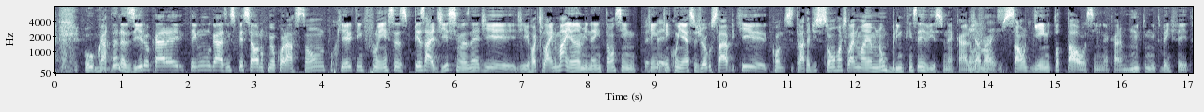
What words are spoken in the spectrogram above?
o Katana Zero, cara, ele tem um lugarzinho especial no meu coração, porque ele tem influências pesadíssimas, né, de, de Hotline Miami, né? Então, assim, quem, quem conhece o jogo sabe que quando se trata de som, Hotline Miami não brinca em serviço, né, cara? É um Jamais. Um sound game total, assim, né, cara? Muito, muito bem feito.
